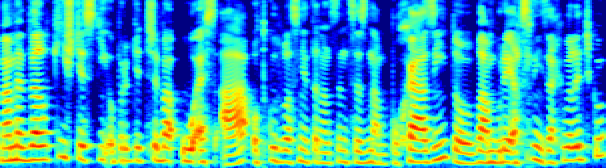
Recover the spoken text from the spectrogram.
Máme velký štěstí oproti třeba USA, odkud vlastně ten, ten seznam pochází, to vám bude jasný za chviličku,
